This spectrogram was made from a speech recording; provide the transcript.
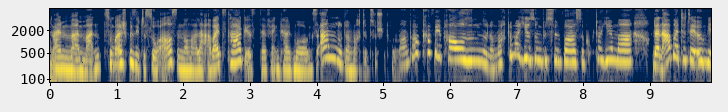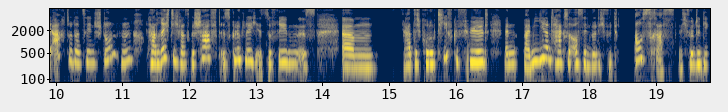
mein, meinem Mann zum Beispiel sieht es so aus, ein normaler Arbeitstag ist, der fängt halt morgens an und dann macht er zwischendrin mal ein paar Kaffeepausen und dann macht er mal hier so ein bisschen was, dann guckt er hier mal und dann arbeitet er irgendwie acht oder zehn Stunden und hat richtig was geschafft, ist glücklich, ist zufrieden, ist ähm, hat sich produktiv gefühlt. Wenn bei mir ein Tag so aussehen würde, ich würde ausrasten. Ich würde die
